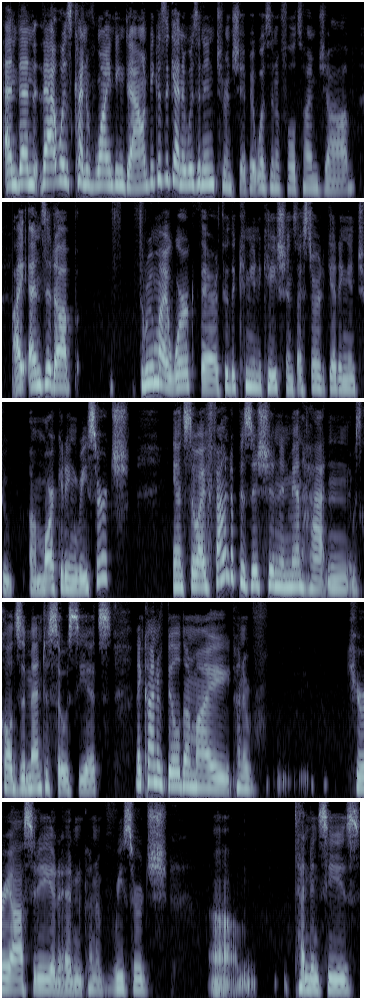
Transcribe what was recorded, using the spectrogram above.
And then that was kind of winding down because again, it was an internship. It wasn't a full-time job. I ended up through my work there, through the communications, I started getting into uh, marketing research. And so I found a position in Manhattan. It was called Zement Associates. And I kind of build on my kind of curiosity and, and kind of research um, tendencies.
